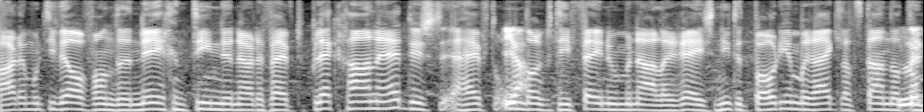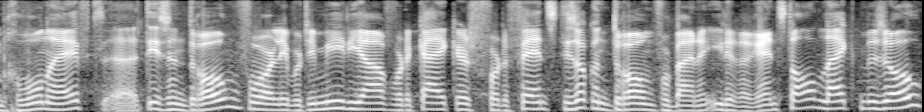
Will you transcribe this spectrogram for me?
Maar dan moet hij wel van de 19e naar de vijfde plek gaan. Hè? Dus hij heeft ondanks ja. die fenomenale race niet het podium bereikt. Laat staan dat nee. hij hem gewonnen heeft. Uh, het is een droom voor Liberty Media, voor de kijkers, voor de fans. Het is ook een droom voor bijna iedere renstal, lijkt me zo.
